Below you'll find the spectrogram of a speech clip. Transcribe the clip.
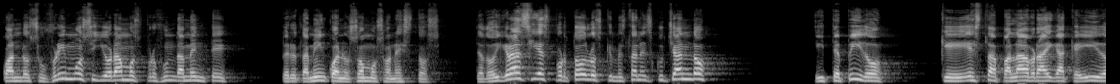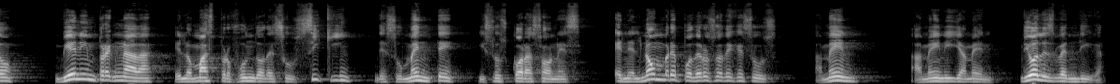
cuando sufrimos y lloramos profundamente, pero también cuando somos honestos. Te doy gracias por todos los que me están escuchando y te pido que esta palabra haya caído bien impregnada en lo más profundo de su psiqui, de su mente y sus corazones. En el nombre poderoso de Jesús. Amén, amén y amén. Dios les bendiga.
